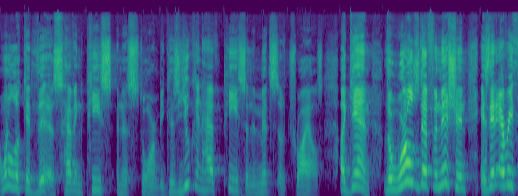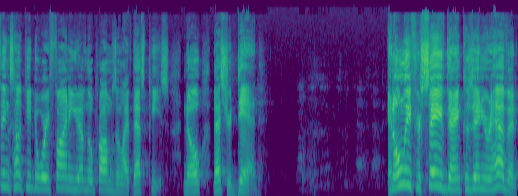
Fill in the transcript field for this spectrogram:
I want to look at this, having peace in a storm, because you can have peace in the midst of trials. Again, the world's definition is that everything's hunky dory fine and you have no problems in life. That's peace. No, that's you're dead. And only if you're saved then, because then you're in heaven.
